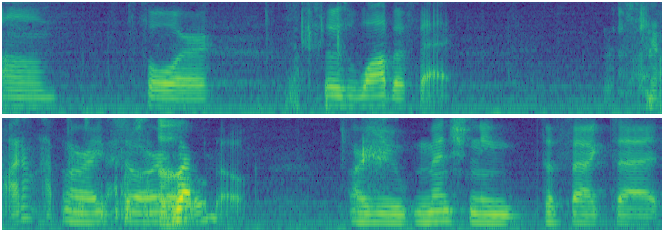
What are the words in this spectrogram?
Um, for those Wobbuffet. No, I don't have. All right, so perception are- checks, though. Are you mentioning the fact that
